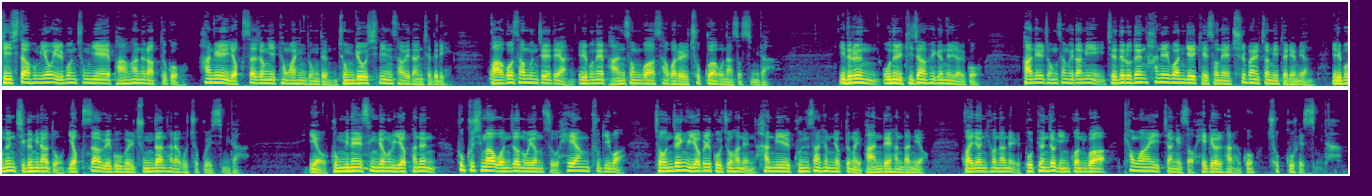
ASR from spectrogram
기시다 후미오 일본 총리의 방한을 앞두고 한일 역사정의 평화행동 등 종교 시민사회 단체들이 과거사 문제에 대한 일본의 반성과 사과를 촉구하고 나섰습니다. 이들은 오늘 기자회견을 열고 한일 정상회담이 제대로 된 한일 관계 개선의 출발점이 되려면 일본은 지금이라도 역사 왜곡을 중단하라고 촉구했습니다. 이어 국민의 생명을 위협하는 후쿠시마 원전 오염수 해양 투기와 전쟁 위협을 고조하는 한미일 군사 협력 등을 반대한다며 관련 현안을 보편적 인권과 평화의 입장에서 해결하라고 촉구했습니다.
